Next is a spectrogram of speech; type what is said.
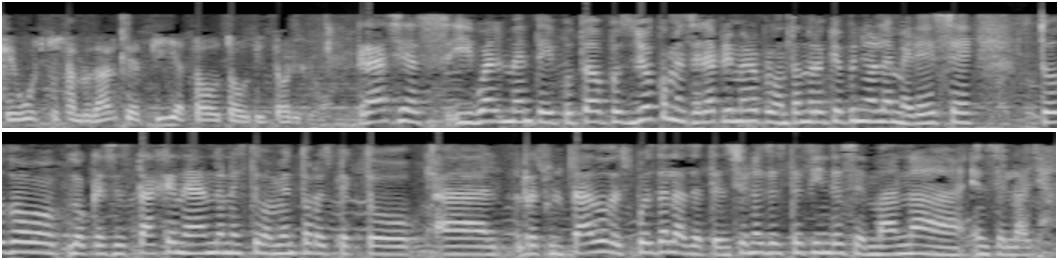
Qué gusto saludarte a ti y a todo tu auditorio. Gracias, igualmente, diputado. Pues yo comenzaría primero preguntándole qué opinión le merece todo lo que se está generando en este momento respecto al resultado después de las detenciones de este fin de semana en Celaya.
